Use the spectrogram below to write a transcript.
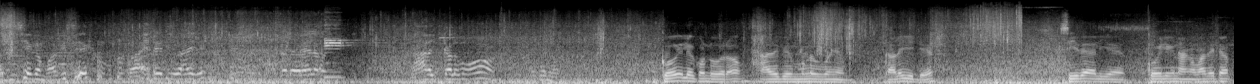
அபிஷேகம் அபிஷேகம். வாயடி வாயடி நாளைக்கு கிளம்புவோம். கோயிலுக்கு கொண்டு வரோம். அதுக்கு முன்னுக்கு கொஞ்சம் கழுவிட்டு சீதாளிய கோயிலுக்கு நாங்கள் வந்துட்டோம்.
